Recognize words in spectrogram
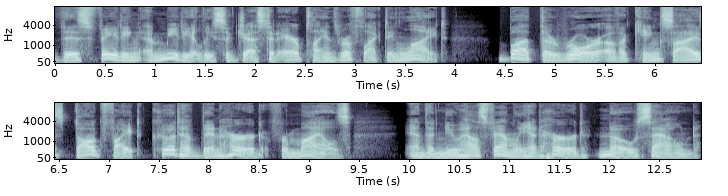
This fading immediately suggested airplanes reflecting light, but the roar of a king sized dogfight could have been heard for miles, and the Newhouse family had heard no sound.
